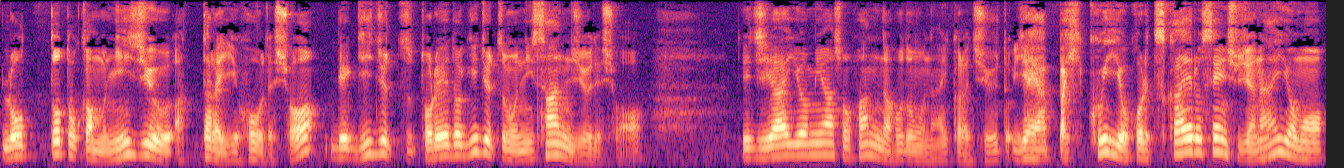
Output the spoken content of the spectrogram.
ロットとかも20あったらいい方でしょ？で、技術、トレード技術も2、30でしょ？で、試合読みはそのファンダほどもないから10と。いや、やっぱ低いよ。これ使える選手じゃないよ、も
